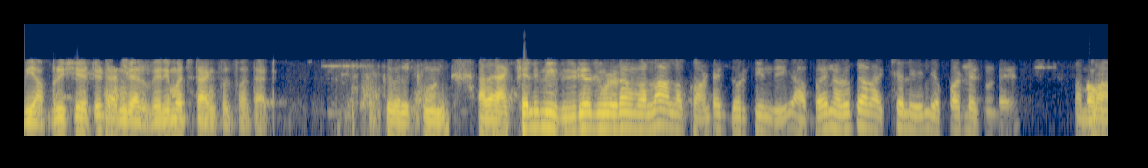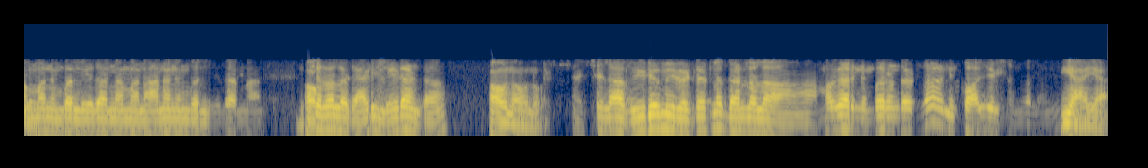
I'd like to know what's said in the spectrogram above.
We appreciate it and we are very much thankful for that welcome అది యాక్చువల్లీ మీ వీడియో చూడడం వల్ల వాళ్ళ కాంటాక్ట్ దొరికింది. అబ్బాయిని అడిగితే వాళ్ళు యాక్చువల్లీ ఏం చెప్పట్లేకుండే. అమ్మ. అమ్మ నెంబర్ లేదన్నా మా నాన్న నెంబర్ లేదన్నా. యాక్చువల్ వాళ్ళ డాడీ లేడంట. అవునవును. యాక్చువల్లీ ఆ వీడియో మీరు పెట్టట్లా దాంట్లో అమ్మగారి నెంబర్ ఉండట్లా నేను కాల్ చేశాను వాళ్ళని. Yeah yeah.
